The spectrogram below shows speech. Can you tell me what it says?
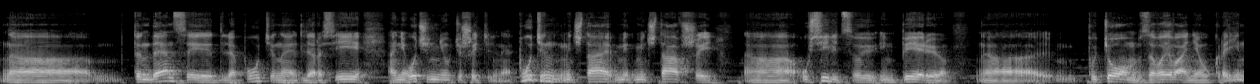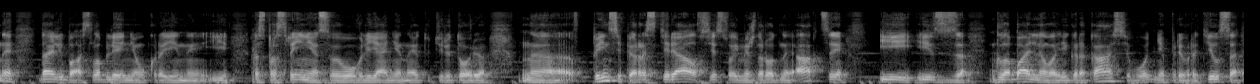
э, тенденции для Путина и для России, они очень неутешительные. Путин, мечта, мечтавший э, усилить свою империю э, путем завоевания Украины, да, либо ослабления Украины и распространения своего влияния на эту территорию, э, в принципе, растерял все свои международные акции и из глобального игрока сегодня превратился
